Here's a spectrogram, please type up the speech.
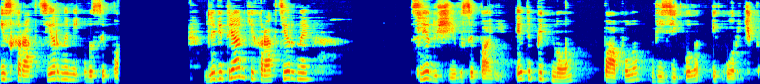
и с характерными высыпаниями. Для ветрянки характерны следующие высыпания. Это пятно, папула, визикула и корочка.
